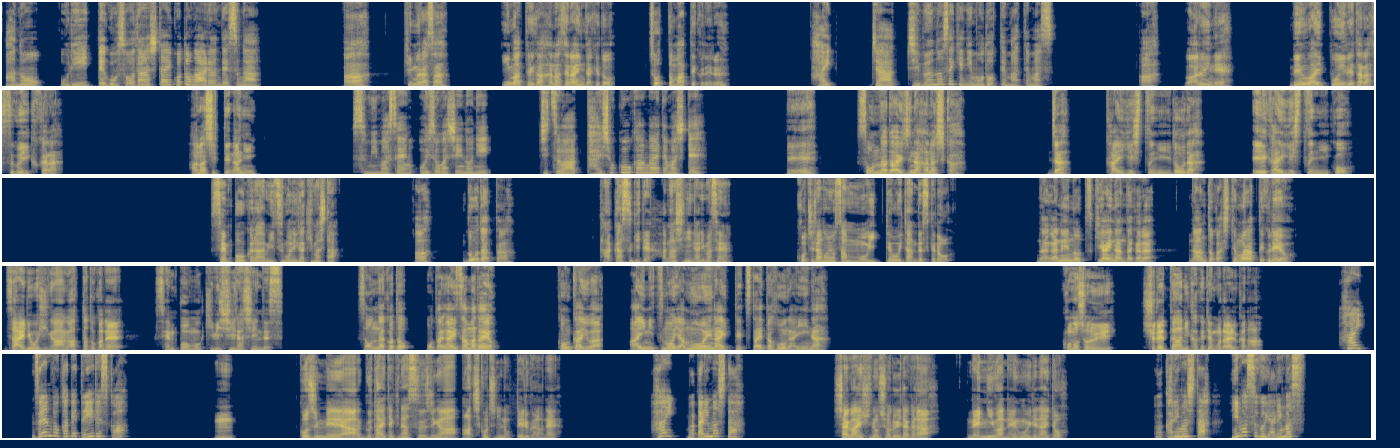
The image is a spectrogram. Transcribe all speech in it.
あの、折り入ってご相談したいことがあるんですが、ああ、木村さん。今手が離せないんだけど、ちょっと待ってくれる？はい。じゃあ、自分の席に戻って待ってます。あ、悪いね。電話一本入れたらすぐ行くから。話って何？すみません、お忙しいのに。実は退職を考えてまして。ええそんな大事な話か。じゃあ、会議室に移動だ。A 会議室に行こ先方から見積もりが来ました。う。あ、どうだった？高すぎて話になりません。こちらの予算も言っておいたんですけど、長年の付き合いなんだから、なんとかしてもらってくれよ。材料費が上がったとかで、先方も厳しいらしいんです。そんなこと、お互い様だよ。今回は、あいみつもやむを得ないって伝えた方がいいな。この書類、シュレッダーにかけてもらえるかな？はい。全部かけていいですか？うん。個人名や具体的な数字があちこちに載っているからね。はい、わかりました。社外費の書類だから、念には念を入れないと。わかりました。今すぐやります。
